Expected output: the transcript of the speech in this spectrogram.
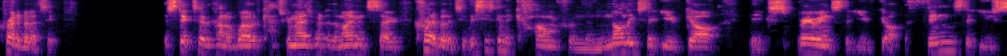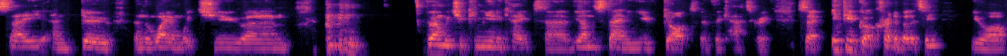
Credibility. Let's stick to the kind of world of category management at the moment. So credibility, this is going to come from the knowledge that you've got, the experience that you've got, the things that you say and do, and the way in which you um, the way in which you communicate, uh, the understanding you've got of the category. So if you've got credibility, you are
